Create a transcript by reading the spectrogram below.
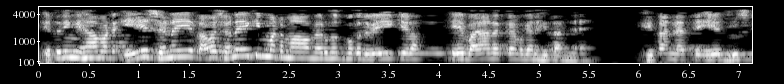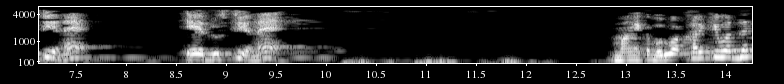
එතනින් එහා මට ඒ ෂණයේ තව ෂණයකින් මට මාව මරුණොත් මොකද වෙයි කියලා ඒ භයානකම ගැන හිතන්නේ නැහැ. හිතන්නේ නැත්තේ ඒ දෘෂ්ටිය නැහැ. ඒ දෘෂ්ටිය නැහැ. මම එක බොරුවක් හරි කිව්වද නේද?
